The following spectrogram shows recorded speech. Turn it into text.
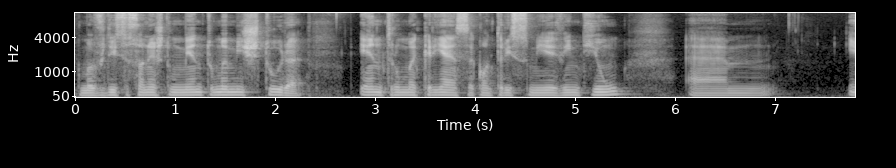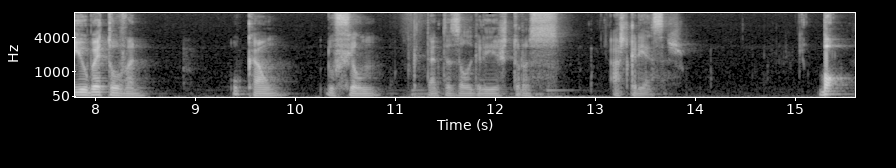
Como eu vos disse, eu sou neste momento uma mistura entre uma criança com trissomia 21 um, e o Beethoven, o cão do filme que tantas alegrias trouxe às crianças. Bom,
